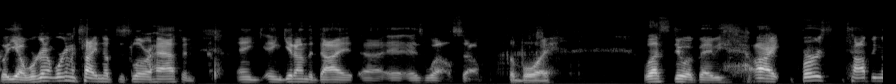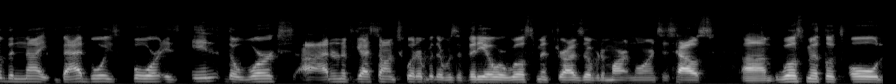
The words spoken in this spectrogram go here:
but yeah, we're gonna we're gonna tighten up this lower half and and and get on the diet uh, as well. So the boy. Let's do it, baby. All right. First topping of the night Bad Boys 4 is in the works. I don't know if you guys saw on Twitter, but there was a video where Will Smith drives over to Martin Lawrence's house. Um, Will Smith looks old.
